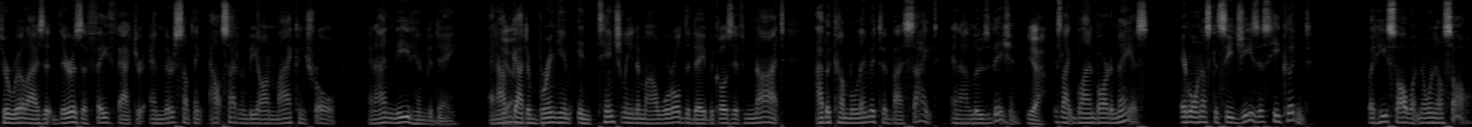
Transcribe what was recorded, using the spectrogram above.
to realize that there is a faith factor and there's something outside of and beyond my control. And I need him today. And I've Yeah. got to bring him intentionally into my world today because if not, I become limited by sight and I lose vision. Yeah. It's like blind Bartimaeus. Everyone else could see Jesus, he couldn't. But he saw what no one else saw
